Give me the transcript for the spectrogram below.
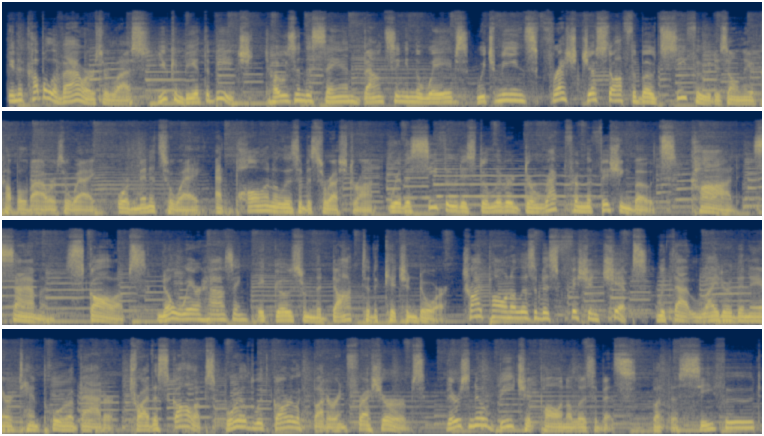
In a couple of hours or less, you can be at the beach, toes in the sand, bouncing in the waves, which means fresh just off the boat seafood is only a couple of hours away or minutes away at Paul and Elizabeth's restaurant, where the seafood is delivered direct from the fishing boats cod, salmon, scallops, no warehousing, it goes from the dock to the kitchen door. Try Paul and Elizabeth's fish and chips with that lighter than air tempura batter. Try the scallops broiled with garlic butter and fresh herbs. There's no beach at Paul and Elizabeth's, but the seafood.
